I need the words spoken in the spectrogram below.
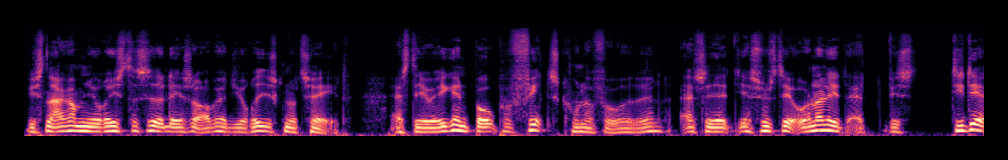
Vi snakker om en jurist, der sidder og læser op af et juridisk notat. Altså det er jo ikke en bog på finsk, hun har fået, vel? Altså jeg, jeg synes, det er underligt, at hvis de der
